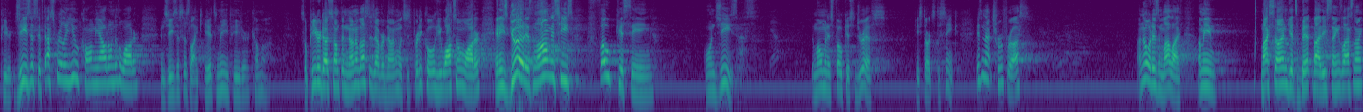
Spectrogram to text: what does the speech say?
Peter, Jesus, if that's really you, call me out onto the water. And Jesus is like, It's me, Peter. Come on. So Peter does something none of us has ever done, which is pretty cool. He walks on water, and he's good as long as he's focusing on Jesus. The moment his focus drifts, he starts to sink. Isn't that true for us? I know it is in my life. I mean, my son gets bit by these things last night,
